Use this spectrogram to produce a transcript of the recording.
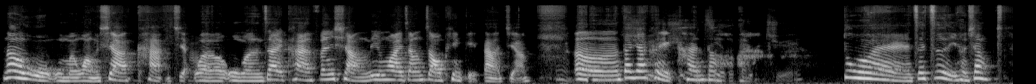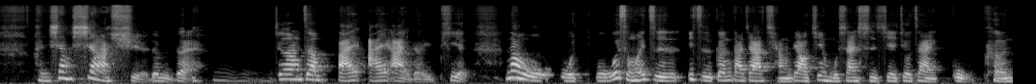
那我我们往下看，讲，呃，我们再看分享另外一张照片给大家，嗯、呃，大家可以看到，感觉对，在这里很像，很像下雪，对不对？嗯。就像这样白矮矮的一片，那我我我为什么一直一直跟大家强调剑湖山世界就在古坑？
